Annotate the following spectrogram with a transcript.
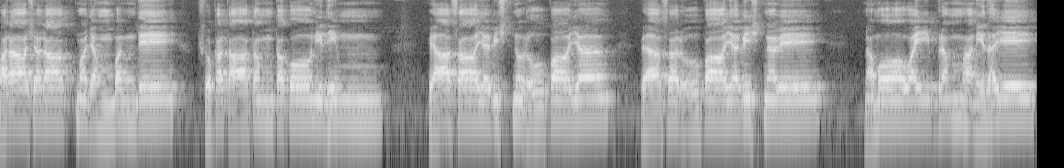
పరాశరాత్మజం వందే శుకతాతం తపోనిధిం. వ్యాసాయ విష్ణురూపాయ వ్యాసరూపాయ విష్ణవే. నమో వై బ్రహ్మనిధయే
